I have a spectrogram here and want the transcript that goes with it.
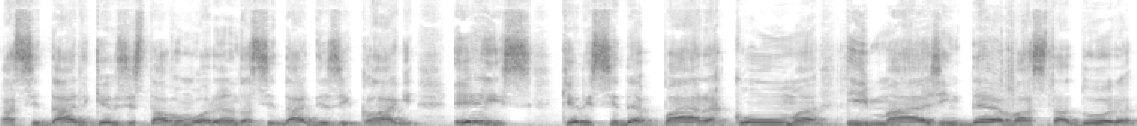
a cidade que eles estavam morando, a cidade de Ziclag. Eis que ele se depara com uma imagem devastadora.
